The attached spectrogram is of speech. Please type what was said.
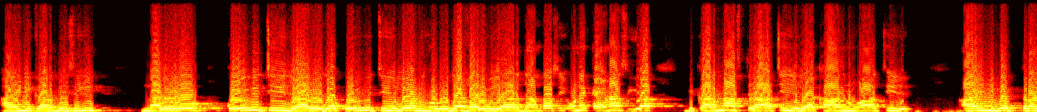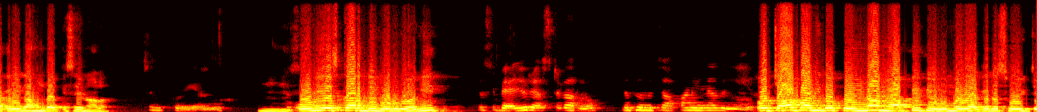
ਆਏ ਨਹੀਂ ਕਰਦੀ ਸੀਗੀ। ਨਾਲੇ ਉਹ ਕੋਈ ਵੀ ਚੀਜ਼ ਆਵੇ ਜਾਂ ਕੋਈ ਵੀ ਚੀਜ਼ ਲਿਆਉਣੀ ਹੋਵੇ ਜਾਂ ਬਾਈ ਬਾਜ਼ਾਰ ਜਾਂਦਾ ਸੀ ਉਹਨੇ ਕਹਿਣਾ ਸੀਗਾ ਵੀ ਕਰਨ ਵਾਸਤੇ ਆਹ ਚੀਜ਼ ਲਿਆ ਖਾਣ ਨੂੰ ਆਹ ਚੀਜ਼। ਆਏ ਨਹੀਂ ਵਿਤਕਰਾ ਕਰੀਦਾ ਹੁੰਦਾ ਕਿਸੇ ਨਾਲ। ਚਲ ਕੋਈ ਗੱਲ ਨਹੀਂ। ਹਮ, ਉਹ ਵੀ ਇਸ ਘਰ ਦੀ ਬਹੂ ਹੈਗੀ। ਤੁਸੀਂ ਬਹਿ ਜਾਓ ਰੈਸਟ ਕਰ ਲਓ। ਮੈਂ ਤੁਹਾਨੂੰ ਚਾਹ ਪਾਣੀ ਲਿਆ ਦਿੰਦੀ ਆ ਉਹ ਚਾਹ ਪਾਣੀ ਦਾ ਕੋਈ ਨਾ ਮੈਂ ਆਪੇ ਪੀ ਲੂੰਗਾ ਜਾ ਕੇ ਰਸੋਈ 'ਚ।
